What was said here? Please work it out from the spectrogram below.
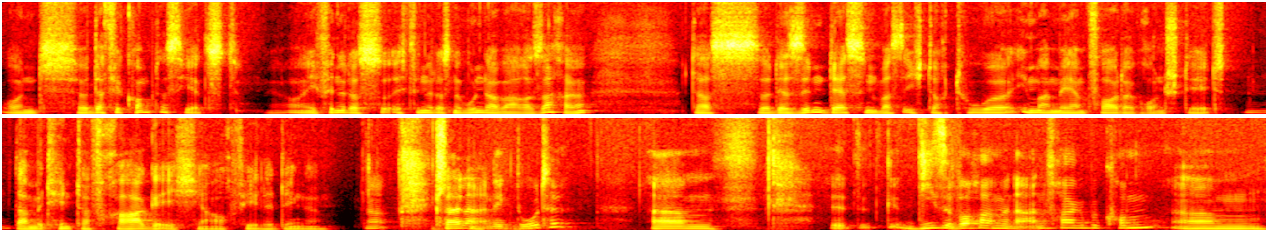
und äh, dafür kommt es jetzt. Ja, und ich finde das, ich finde das eine wunderbare Sache, dass äh, der Sinn dessen, was ich doch tue, immer mehr im Vordergrund steht. Mhm. Damit hinterfrage ich ja auch viele Dinge. Ja. Kleine Anekdote. Ähm, diese Woche haben wir eine Anfrage bekommen. Ähm,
